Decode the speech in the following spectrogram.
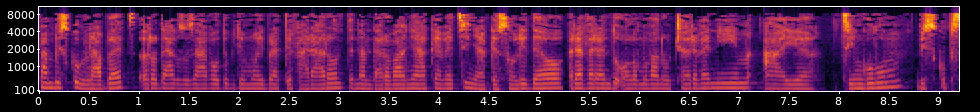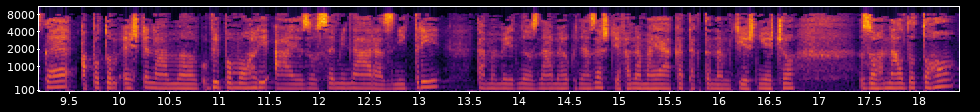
Pán biskup Vrablec, rodák zo závodu, kde môj brat je faráron, ten nám daroval nejaké veci, nejaké solideo, reverendu olomovanú červeným, aj cingulum biskupské a potom ešte nám vypomohli aj zo seminára z Nitry. Tam máme jedného známeho kňaza Štefana Majáka, tak ten nám tiež niečo zohnal do toho.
